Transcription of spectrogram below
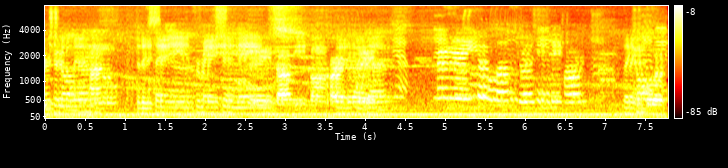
Secretary Gentleman? Did they say any information, names? Anything like that? Remember, you fell off the door to the big hall. They called.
